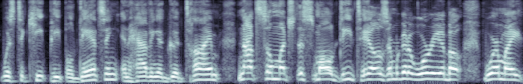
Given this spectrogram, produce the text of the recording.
was to keep people dancing and having a good time, not so much the small details. And we're going to worry about where my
